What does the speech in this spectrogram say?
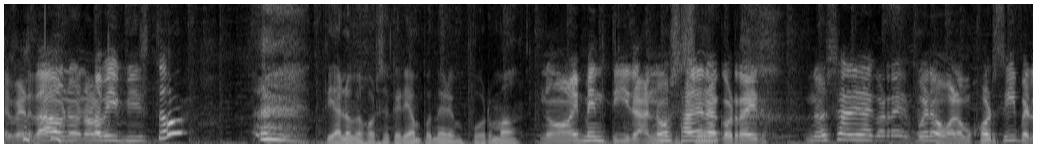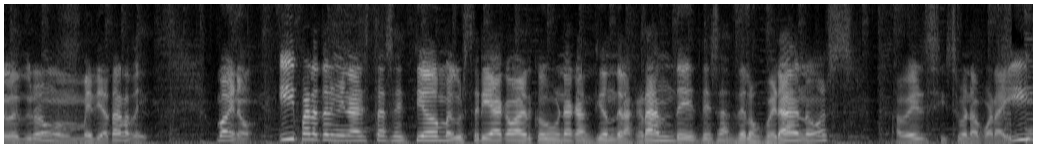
¿Es verdad o no? ¿No lo habéis visto? Tía, a lo mejor se querían poner en forma. No, es mentira, no salen Sí. a correr. No salen a correr. Bueno, a lo mejor sí, pero le duraron media tarde. Bueno, y para terminar esta sección me gustaría acabar con una canción de las grandes, de esas de los veranos. A ver si suena por ahí.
